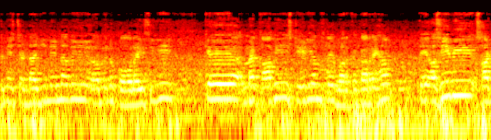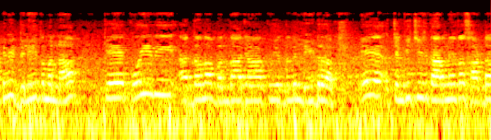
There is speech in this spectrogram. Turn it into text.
ਦਿਨੇਸ਼ ਚੱਡਾ ਜੀ ਨੇ ਇਹਨਾਂ ਦੀ ਮੈਨੂੰ ਕਾਲ ਆਈ ਸੀਗੀ। ਕਿ ਮੈਂ ਕਾਫੀ ਸਟੇਡੀਅਮ ਤੇ ਵਰਕ ਕਰ ਰਿਹਾ ਤੇ ਅਸੀਂ ਵੀ, ਸਾਡੀ ਵੀ ਦਿਲੀ ਤਮੰਨਾ ਕਿ ਕੋਈ ਵੀ ਐਦਾਂ ਦਾ ਬੰਦਾ ਜਾਂ ਕੋਈ ਐਦਾਂ ਦੇ ਲੀਡਰ ਇਹ ਚੰਗੀ ਚੀਜ਼ ਕਰਨੇ ਤਾਂ ਸਾਡਾ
